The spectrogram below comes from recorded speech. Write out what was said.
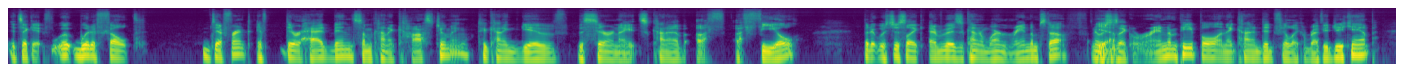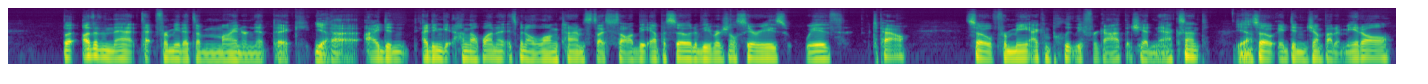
It's like it w- would have felt different if there had been some kind of costuming to kind of give the Syrrannites kind of a, a feel. But it was just like everybody's kind of wearing random stuff. And it was yeah. just like random people. And it kind of did feel like a refugee camp. But other than that, that for me, that's a minor nitpick. Yeah. Uh, I didn't I didn't get hung up on it. It's been a long time since I saw the episode of the original series with T'Pau. So for me, I completely forgot that she had an accent. Yeah. So it didn't jump out at me at all.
